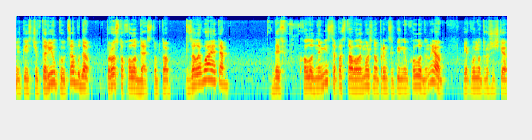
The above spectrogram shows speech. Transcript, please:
якийсь чи в тарілку, це буде просто холодець. Тобто заливаєте, десь в холодне місце поставили, можна, в принципі, не в холодне. Ну, я, як воно трошечки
